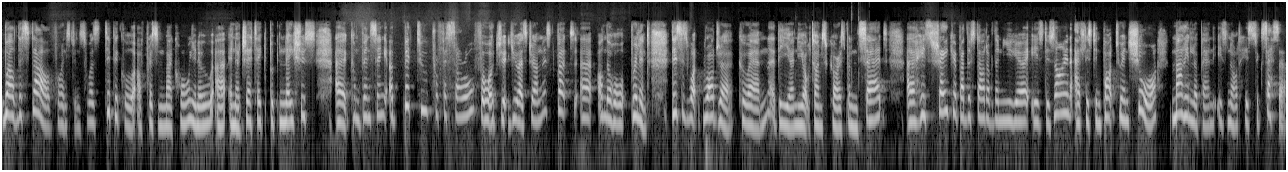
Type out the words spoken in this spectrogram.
Well, the style, for instance, was typical of President Macron, you know, uh, energetic, pugnacious, uh, convincing, a bit too professorial for US journalists, but uh, on the whole, brilliant. This is what Roger Cohen, the uh, New York Times correspondent, said. Uh, his shake-up at the start of the new year is designed, at least in part, to ensure Marine Le Pen is not his successor,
